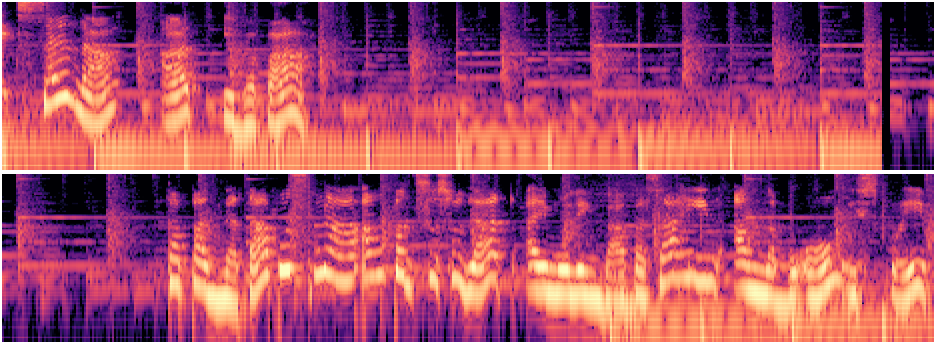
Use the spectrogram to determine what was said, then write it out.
eksena, at iba pa. Kapag natapos na ang pagsusulat ay muling babasahin ang nabuong script.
